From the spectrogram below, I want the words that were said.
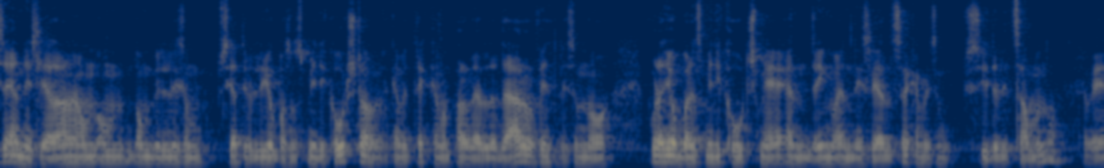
disse endringslederne, om, om, de vil liksom si at de vil jobbe som smidig coach, da, kan vi trekke noen paralleller der? og det liksom noe, Hvordan jobber en smidig coach med endring og endringsledelse? Kan vi liksom sy det litt sammen? da? Vi...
